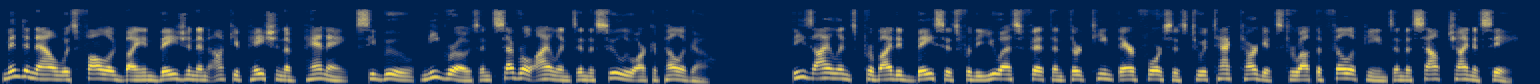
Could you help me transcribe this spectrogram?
Mindanao was followed by invasion and occupation of Panay, Cebu, Negros and several islands in the Sulu archipelago. These islands provided bases for the U.S. 5th and 13th Air Forces to attack targets throughout the Philippines and the South China Sea.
